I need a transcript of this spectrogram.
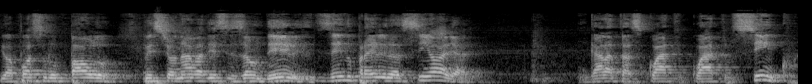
E o apóstolo Paulo questionava a decisão deles, dizendo para eles assim: olha, Gálatas 4, 4, 5,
